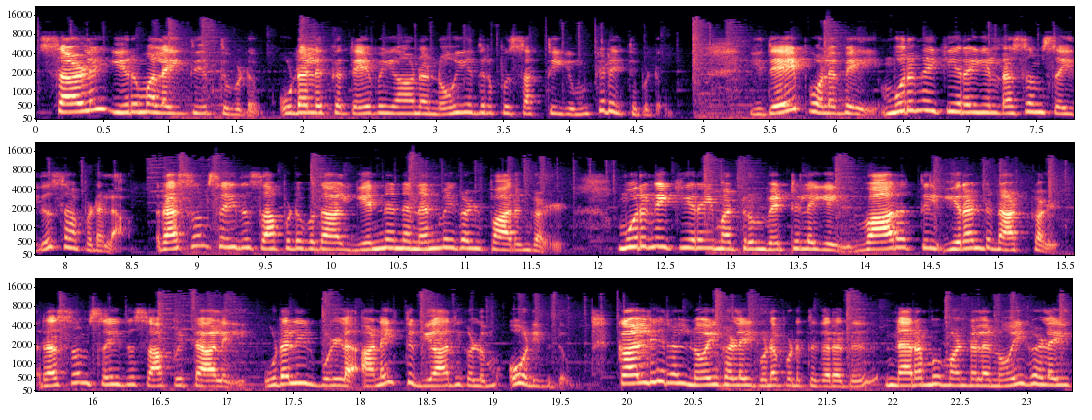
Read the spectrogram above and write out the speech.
சளி இருமலை தீர்த்துவிடும். உடலுக்கு தேவையான நோய் எதிர்ப்பு சக்தியும் கிடைத்துவிடும். இதே போலவே முருங்கைக்கீரையில் ரசம் செய்து சாப்பிடலாம். ரசம் செய்து சாப்பிடுவதால் என்னென்ன நன்மைகள் பாருங்கள். முருங்கைக்கீரை மற்றும் வெற்றிலையை வாரத்தில் இரண்டு நாட்கள் ரசம் செய்து சாப்பிட்டாலே உடலில் உள்ள அனைத்து வியாதிகளும் ஓடிவிடும். கல்லீரல் நோய்களை குணப்படுத்துகிறது. நரம்பு மண்டல நோய்களை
